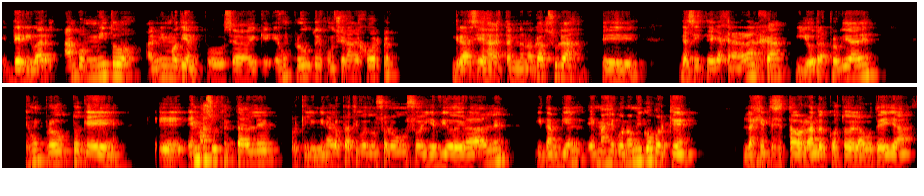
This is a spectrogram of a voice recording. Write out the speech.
derribar ambos mitos al mismo tiempo. O sea, que es un producto que funciona mejor gracias a estas nanocápsulas eh, de aceite de caja naranja y otras propiedades. Es un producto que eh, es más sustentable porque elimina los plásticos de un solo uso y es biodegradable. Y también es más económico porque la gente se está ahorrando el costo de la botella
